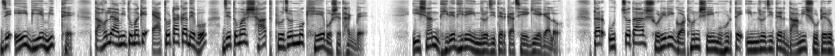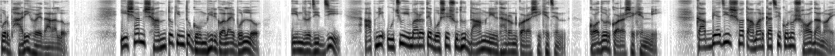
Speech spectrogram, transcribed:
যে এই বিয়ে মিথ্যে, তাহলে আমি তোমাকে এত টাকা দেব যে তোমার সাত প্রজন্ম খেয়ে বসে থাকবে। ঈশান ধীরে ধীরে ইন্দ্রজিতের কাছে এগিয়ে গেল। তার উচ্চতা আর শরীরী গঠন সেই মুহূর্তে ইন্দ্রজিতের দামি শুটের উপর ভারী হয়ে দাঁড়াল। ঈশান শান্ত কিন্তু গম্ভীর গলায় বলল ইন্দ্রজিৎজি আপনি উঁচু ইমারতে বসে শুধু দাম নির্ধারণ করা শিখেছেন, কদর করা শেখেননি। কাব্যাজির সৎ আমার কাছে কোনো সদা নয়।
